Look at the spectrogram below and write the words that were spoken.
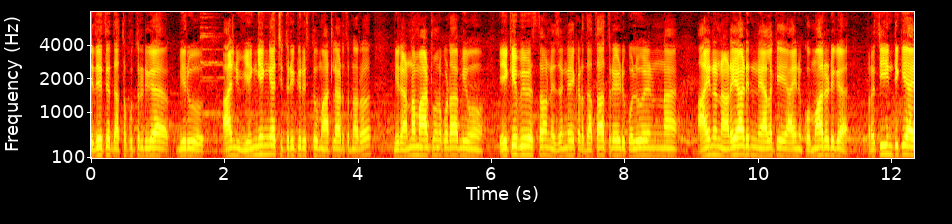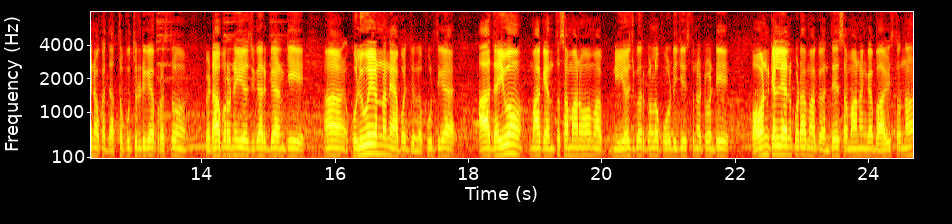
ఏదైతే దత్తపుత్రుడిగా మీరు ఆయన వ్యంగ్యంగా చిత్రీకరిస్తూ మాట్లాడుతున్నారో మీరు అన్న మాటలను కూడా మేము ఏకీభవిస్తాం. నిజంగా ఇక్కడ దత్తాత్రేయుడు కొలువైన ఆయన నడయాడిన నేలకి ఆయన కుమారుడిగా ప్రతి ఇంటికి ఆయన ఒక దత్తపుత్రుడిగా ప్రస్తుతం పిఠాపురం నియోజకవర్గానికి కొలువై ఉన్న నేపథ్యంలో పూర్తిగా ఆ దైవం మాకు ఎంత సమానమో మా నియోజకవర్గంలో పోటీ చేస్తున్నటువంటి పవన్ కళ్యాణ్ కూడా మాకు అంతే సమానంగా భావిస్తున్నాం.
